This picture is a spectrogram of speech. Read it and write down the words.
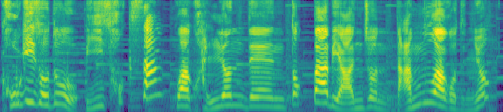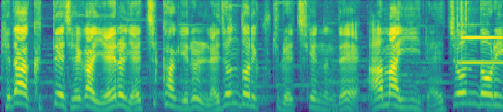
거기서도 이 석상과 관련된 떡밥이 완전 나무하거든요. 게다가 그때 제가 얘를 예측하기를 레전더리 쿠키로 예측했는데 아마 이 레전더리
